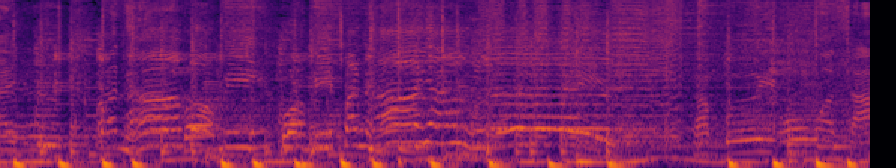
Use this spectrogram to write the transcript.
ดๆคือปัญหาบ่มีบ่มีปัญหายังเลยทำเบยโอวาสา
